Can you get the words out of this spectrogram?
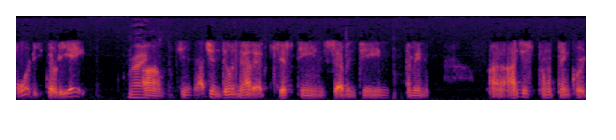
forty, thirty-eight Right. Um, can you imagine doing that at 15, 17? I mean, I, I just don't think we're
